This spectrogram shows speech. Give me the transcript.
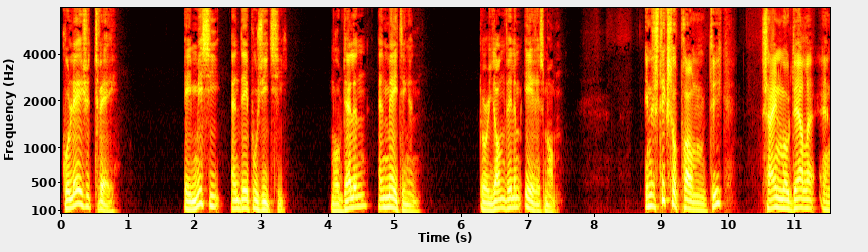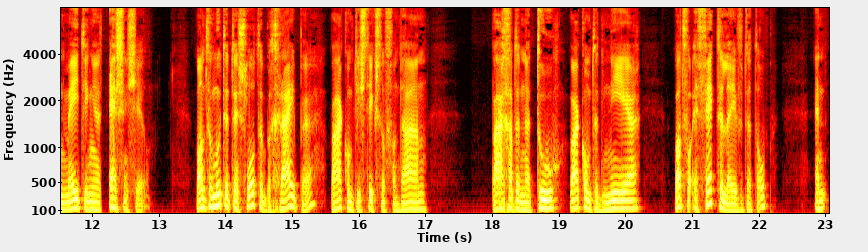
College 2. Emissie en depositie. Modellen en metingen. Door Jan-Willem Erisman. In de stikstofproblematiek zijn modellen en metingen essentieel. Want we moeten tenslotte begrijpen waar komt die stikstof vandaan, waar gaat het naartoe, waar komt het neer, wat voor effecten levert het op en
